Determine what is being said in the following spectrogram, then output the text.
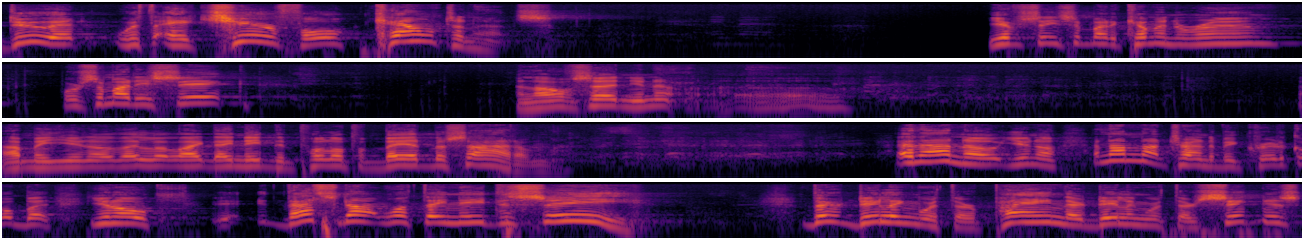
do it with a cheerful countenance. You ever seen somebody come in the room where somebody's sick? And all of a sudden, you know, oh. I mean, you know, they look like they need to pull up a bed beside them. And I know, you know, and I'm not trying to be critical, but, you know, that's not what they need to see. They're dealing with their pain, they're dealing with their sickness.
